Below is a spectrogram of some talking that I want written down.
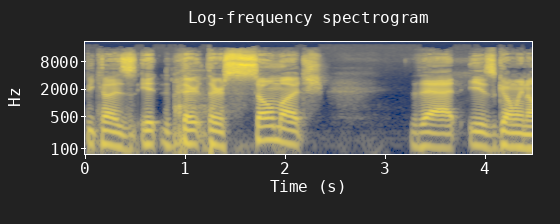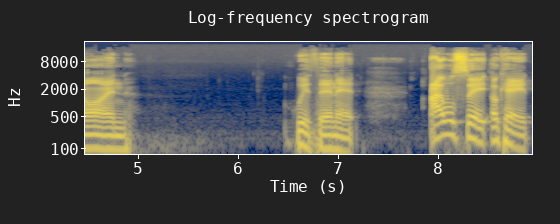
because it there there's so much that is going on within it. I will say, okay,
